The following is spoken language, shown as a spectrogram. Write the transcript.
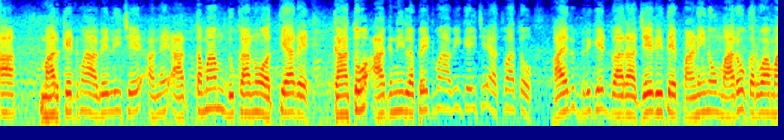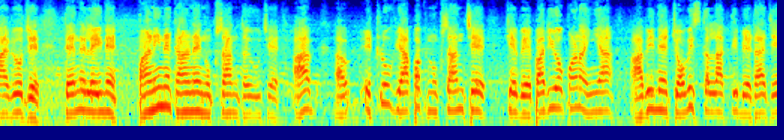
આ માર્કેટમાં આવેલી છે અને આ તમામ દુકાનો અત્યારે કાં તો આગની લપેટમાં આવી ગઈ છે અથવા તો ફાયર બ્રિગેડ દ્વારા જે રીતે પાણીનો મારો કરવામાં આવ્યો છે, તેને લઈને પાણીને કારણે નુકસાન થયું છે. આ એટલું વ્યાપક નુકસાન છે કે વેપારીઓ પણ અહીંયા આવીને ચોવીસ કલાકથી બેઠા છે.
